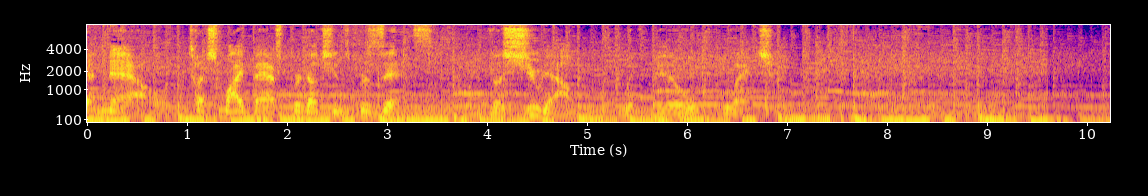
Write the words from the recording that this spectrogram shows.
And now, Touch My Bass Productions presents The Shootout with Bill Blanchard.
